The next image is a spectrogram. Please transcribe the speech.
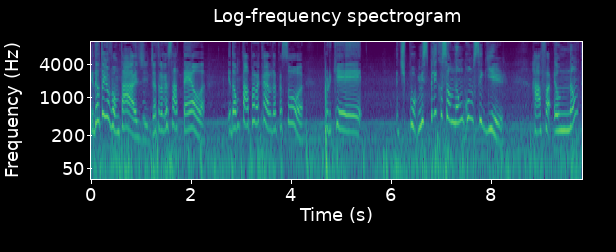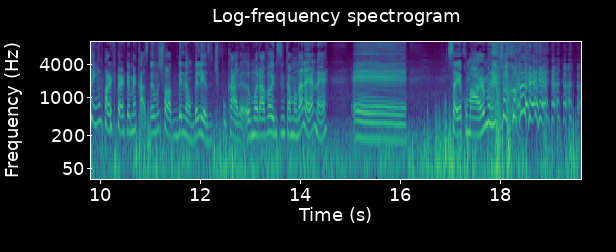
E daí eu tenho vontade de atravessar a tela e dar um tapa na cara da pessoa. Porque, tipo, me explica se eu não conseguir. Rafa, eu não tenho um parque perto da minha casa. Daí eu vou te falar, "Be- não, beleza. Tipo, cara, eu morava antes em Tamandaré, né? É. Saía com uma arma né.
